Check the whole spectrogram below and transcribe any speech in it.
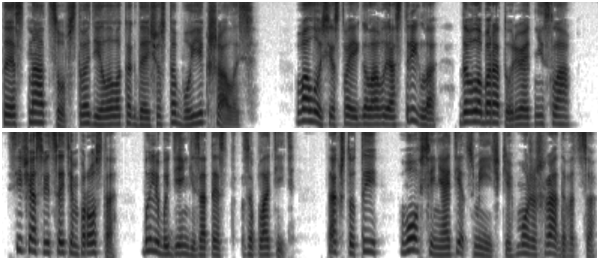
тест на отцовство делала, когда еще с тобой якшалась. Волосья с твоей головы остригла, да в лабораторию отнесла. Сейчас ведь с этим просто были бы деньги за тест заплатить. Так что ты вовсе не отец Миечки, можешь радоваться.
